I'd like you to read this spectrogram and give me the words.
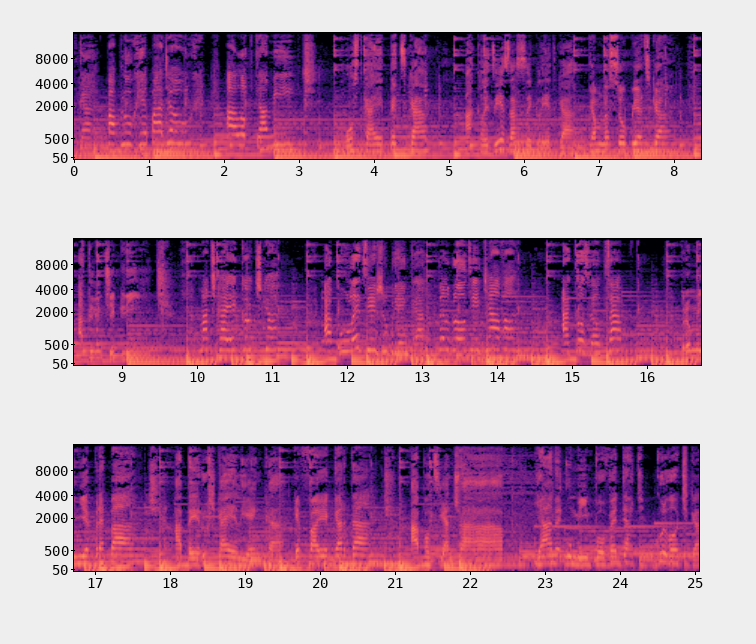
Čučorietka, papluch je paďouch a lopta míč. Chvostka je pecka a klec je zase klietka. Kam nosou piecka a kľúč je klíč. Mačka je kočka a púlec je žubrienka, veľblód je ťava a kozel cap. Promiň je prepáč, A Beruška je lienka kefa je kartáč. a bocian čáp. Ja neumím povedať guľvočka.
